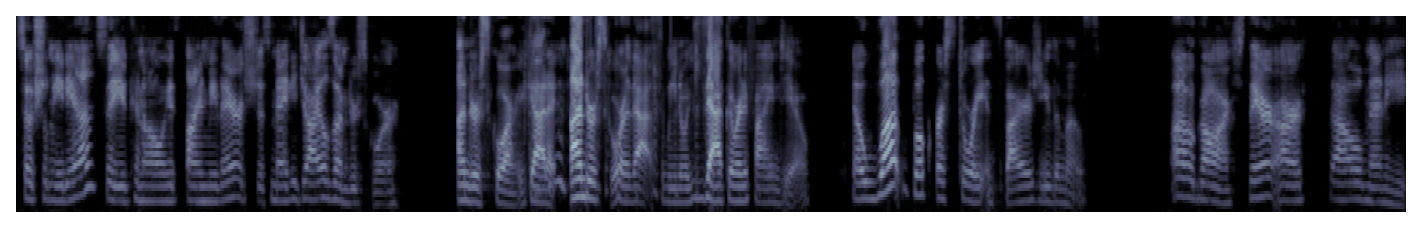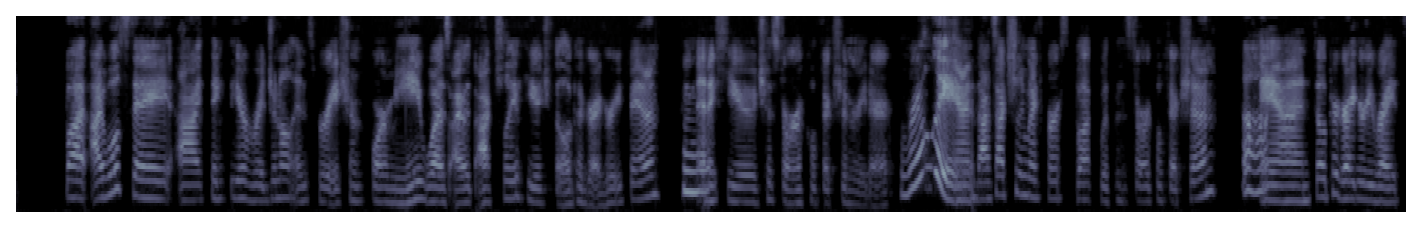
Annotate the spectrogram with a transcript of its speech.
social media. So you can always find me there. It's just Maggie Giles underscore. Underscore. You got it. underscore that. So we know exactly where to find you. Now, what book or story inspires you the most? Oh gosh, there are so many. But I will say, I think the original inspiration for me was I was actually a huge Philippa Gregory fan mm-hmm. and a huge historical fiction reader. Really? And that's actually my first book with historical fiction. Uh-huh. And Philippa Gregory writes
